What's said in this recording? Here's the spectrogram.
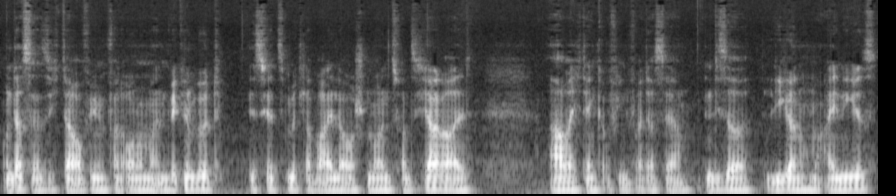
Und dass er sich da auf jeden Fall auch nochmal entwickeln wird ist jetzt mittlerweile auch schon 29 Jahre alt. Aber ich denke auf jeden Fall, dass er in dieser Liga nochmal einiges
